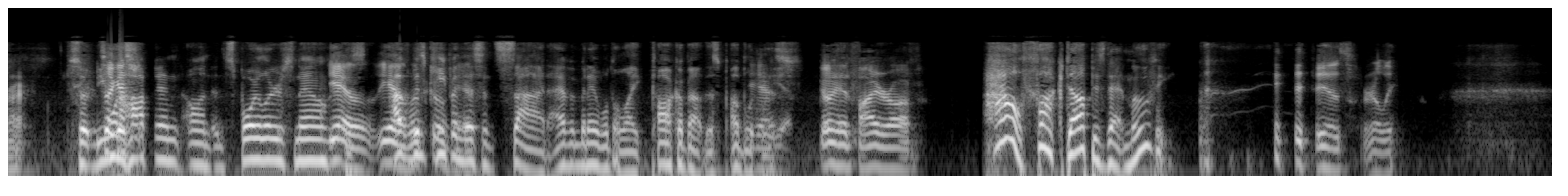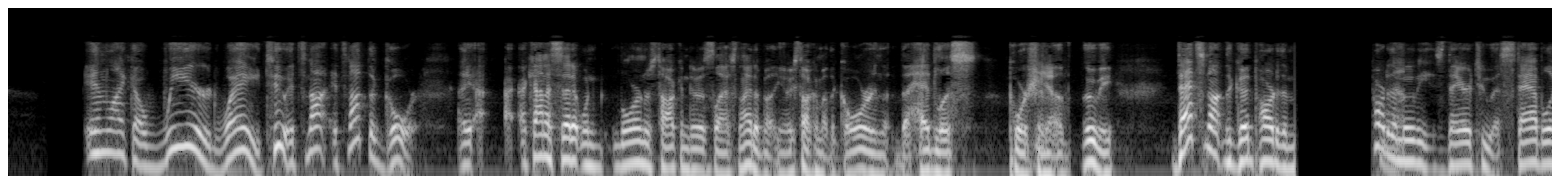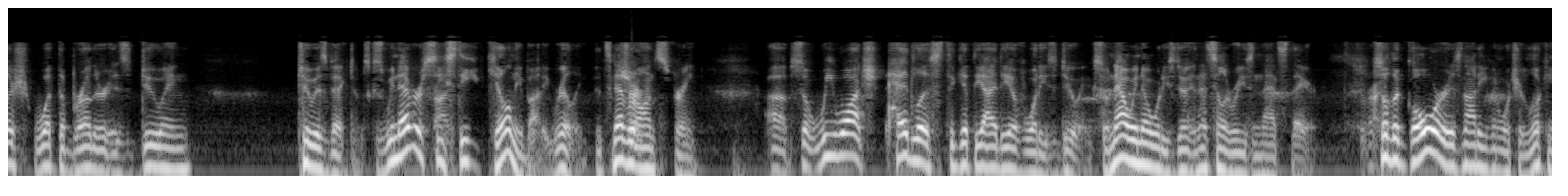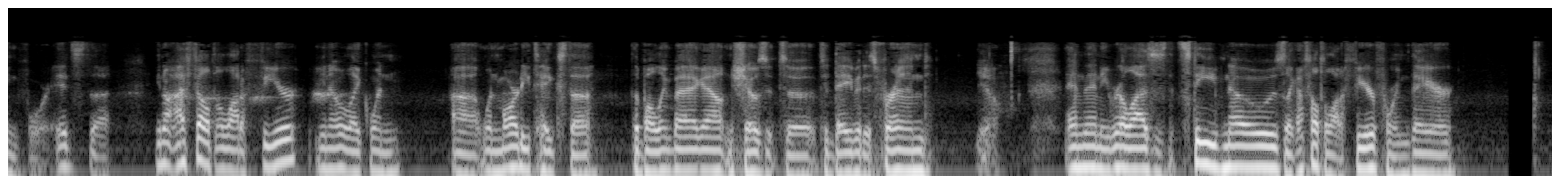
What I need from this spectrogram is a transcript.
Right. So do you So want to hop in on spoilers now? Yeah, yeah, I've been keeping ahead. this inside. I haven't been able to like talk about this publicly yet. Go ahead, fire off. How fucked up is that movie? it is really. in like a weird way too. It's not it's not the gore. I I, I kind of said it when Lauren was talking to us last night about you know he's talking about the gore and the, the headless portion Yeah. of the movie. That's not the good part of the part of the movie is there to establish what the brother is doing to his victims because we never see Right. Steve kill anybody really. It's never Sure. on screen. Uh, so we watch Headless to get the idea of what he's doing. So now we know what he's doing, and that's the only reason that's there. Right. So the gore is not even what you're looking for. It's the, you know, I felt a lot of fear. You know, like when, uh, when Marty takes the the bowling bag out and shows it to to David, his friend, yeah. and then he realizes that Steve knows. Like I felt a lot of fear for him there.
